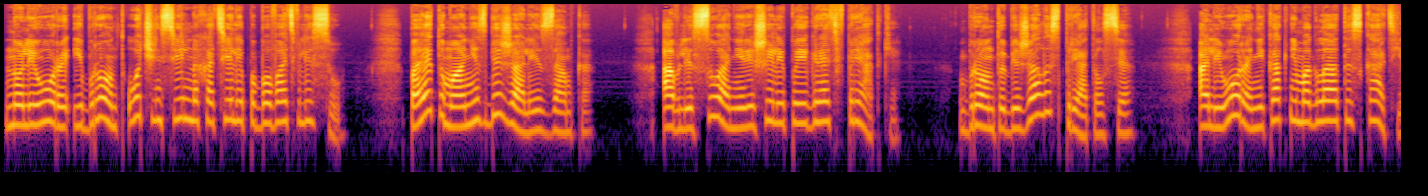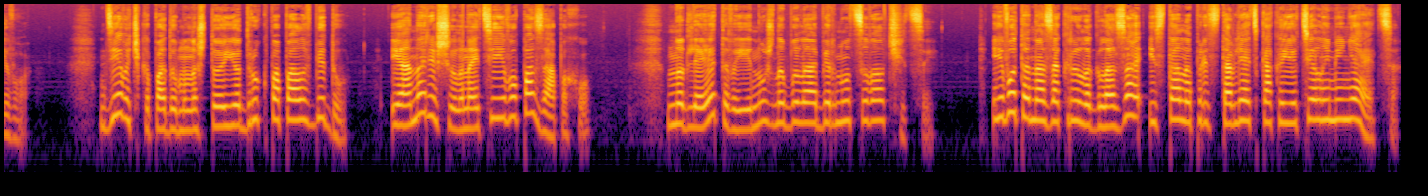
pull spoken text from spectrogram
Но Леора и Бронт очень сильно хотели побывать в лесу, поэтому они сбежали из замка. А в лесу они решили поиграть в прятки. Бронт убежал и спрятался, а Леора никак не могла отыскать его. Девочка подумала, что ее друг попал в беду, и она решила найти его по запаху. Но для этого ей нужно было обернуться волчицей. И вот она закрыла глаза и стала представлять, как ее тело меняется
